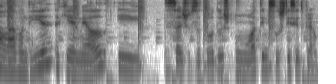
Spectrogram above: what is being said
Olá, bom dia. Aqui é a Mel e desejo-vos a todos um ótimo solstício de verão.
